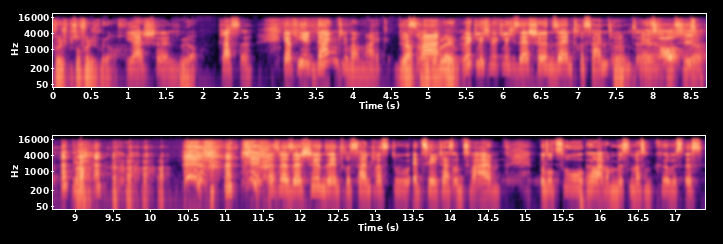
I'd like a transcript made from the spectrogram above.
so fühle ich mich auch. Ja, schön. Ja. Klasse. Ja, vielen Dank, lieber Mike. Ja, Das kein war Problem. Mhm. Wirklich, wirklich sehr schön, sehr interessant und äh, Jetzt raus hier. Das wäre sehr schön, sehr interessant, was du erzählt hast. Und vor allem unsere Zuhörer einfach wissen, was ein Kürbis ist,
